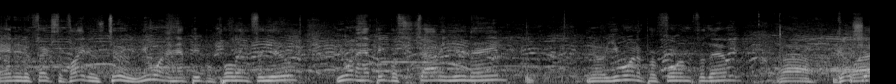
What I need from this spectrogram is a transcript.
And it affects the fighters too. You want to have people pulling for you. You want to have people shouting your name. You know, you want to perform for them. Uh, Go well, shake.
